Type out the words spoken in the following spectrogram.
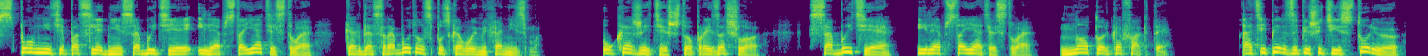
Вспомните последние события или обстоятельства, когда сработал спусковой механизм. Укажите, что произошло. События или обстоятельства, но только факты. А теперь запишите историю,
